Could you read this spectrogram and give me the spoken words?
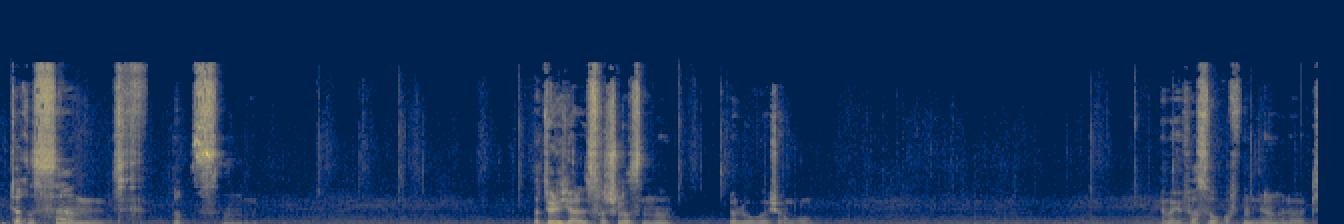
Interessant. Interessant. Natürlich alles verschlossen, ne? Ja, logisch irgendwo. Ja, aber einfach so offen, ja, Leute.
